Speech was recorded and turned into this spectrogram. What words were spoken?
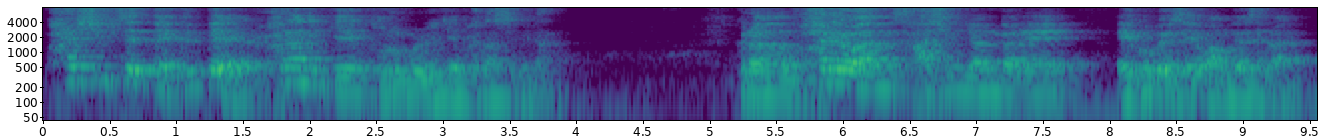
80세 때 그때 하나님께 부름을 이제 받았습니다. 그런 화려한 40년간의 애굽에서의 왕자 생활,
